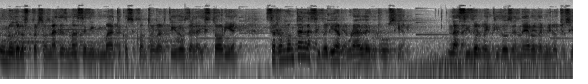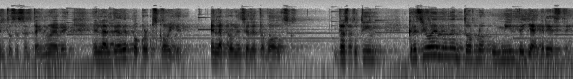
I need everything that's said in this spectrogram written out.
uno de los personajes más enigmáticos y controvertidos de la historia, se remonta a la Siberia rural en Rusia, nacido el 22 de enero de 1869 en la aldea de Pokrovskoye, en la provincia de Tobolsk. Rasputín creció en un entorno humilde y agreste.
